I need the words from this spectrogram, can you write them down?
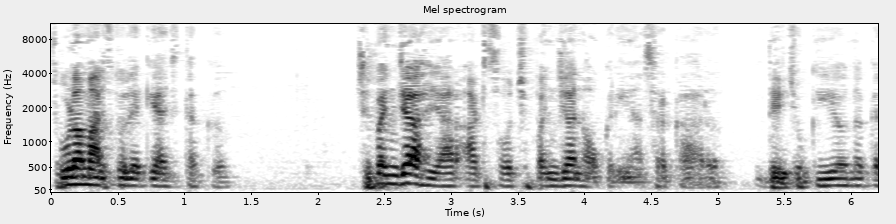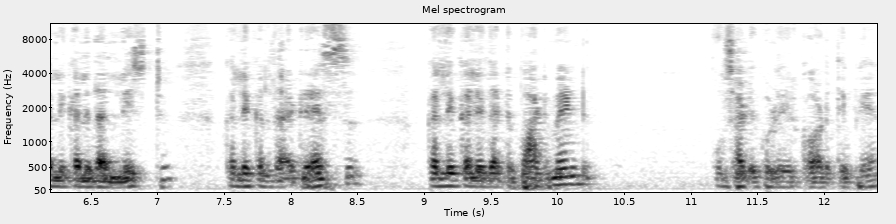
16 ਮਾਰਚ ਤੋਂ ਲੈ ਕੇ ਅੱਜ ਤੱਕ 56856 ਨੌਕਰੀਆਂ ਸਰਕਾਰ ਦੇ ਚੁੱਕੀ ਹੈ। ਉਹਦਾ ਕੱਲੇ ਕੱਲੇ ਦਾ ਲਿਸਟ ਕੱਲੇ ਕੱਲੇ ਦਾ ਐਡਰੈਸ ਕੱਲੇ ਕੱਲੇ ਦਾ ਡਿਪਾਰਟਮੈਂਟ ਉਹ ਸਾਡੇ ਕੋਲ ਰਿਕਾਰਡ ਤੇ ਪਿਆ।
